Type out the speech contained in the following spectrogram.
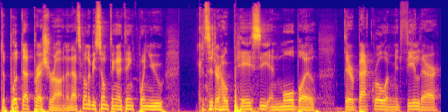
to put that pressure on, and that's going to be something I think when you consider how pacey and mobile their back row and midfield are.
